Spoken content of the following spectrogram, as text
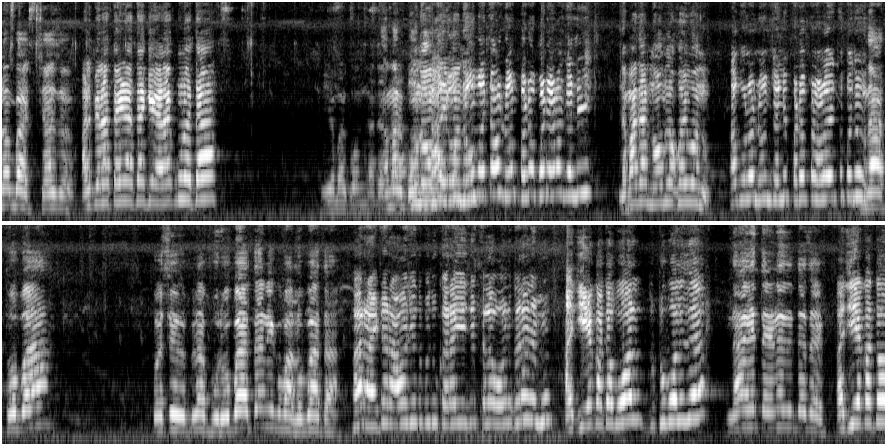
નામ બાદશાહ છે. અને પેલા ત્રણ હતા કોણ હતા? એ અમારા ગામના તો અમાર કા. હું નામ બતાવો નામ ફટો ફટ જલ્દી. જમાદાર નામ લખવાનું. આ બોલો નામ જલ્દી હેડો એ તો પછી પેલા ભૂરોબા હતા ને એક વાલોબા હતા. આ રાઇટર આવે છે તો બધું કરાવીએ છીએ. પેલા ઓન કરા ને હું. હજી એક હતો બોલ જૂઠું બોલું છે? ના એ ત્રણે જ હતા સાહેબ હજી એક હતો.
